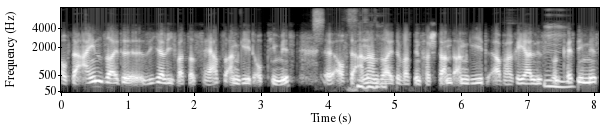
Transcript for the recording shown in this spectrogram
auf der einen Seite sicherlich, was das Herz angeht, Optimist, auf der anderen Seite, was den Verstand Verstand angeht, aber Realist mhm. und Pessimist,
